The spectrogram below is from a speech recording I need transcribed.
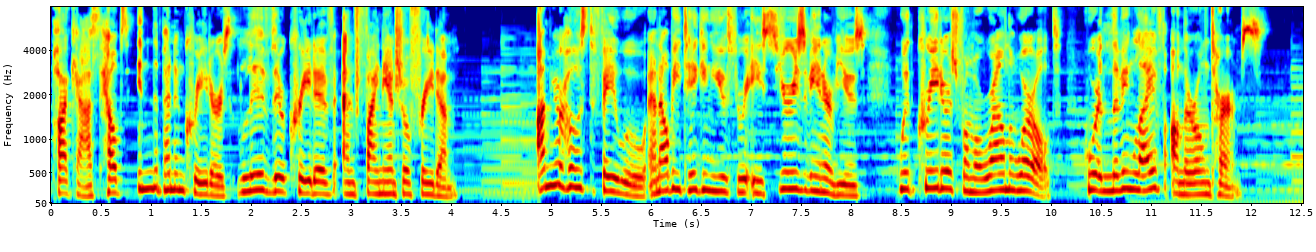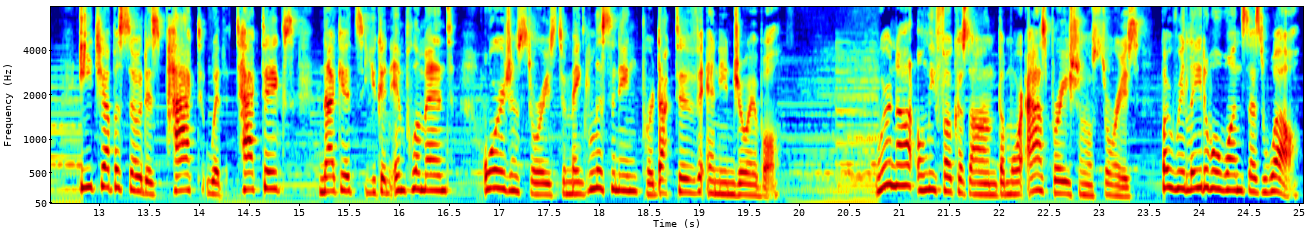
podcast helps independent creators live their creative and financial freedom. I'm your host, Fei Wu, and I'll be taking you through a series of interviews with creators from around the world who are living life on their own terms. Each episode is packed with tactics, nuggets you can implement, origin stories to make listening productive and enjoyable. We're not only focused on the more aspirational stories, but relatable ones as well.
